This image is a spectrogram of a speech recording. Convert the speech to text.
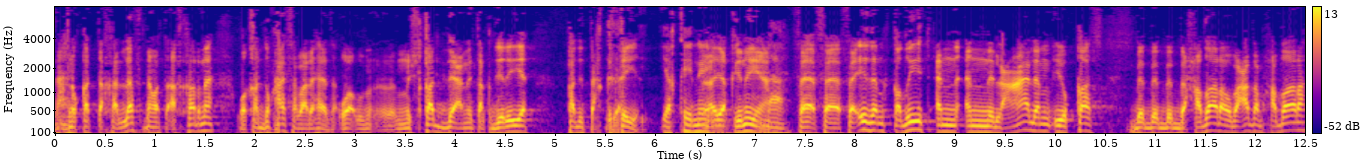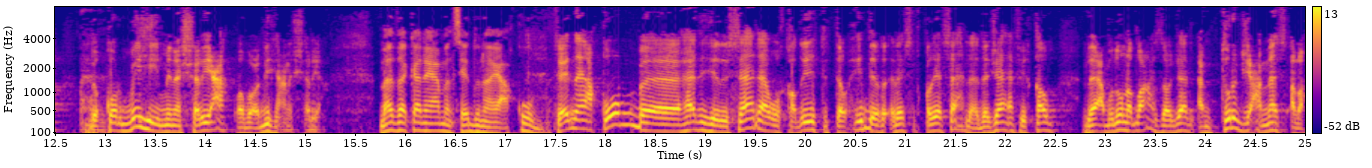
نحن قد تخلفنا وتأخرنا وقد نحاسب على هذا. ومش قد يعني تقديرية. قد التحقيقيه يقينيا يقينية. نعم. فاذا قضية ان أن العالم يقاس بحضارة وبعدم حضارة بقربه من الشريعة وبعده عن الشريعة. ماذا كان يعمل سيدنا يعقوب؟ سيدنا يعقوب آه، هذه رسالة وقضية التوحيد ليست قضية سهلة. ده جاء في قوم لا يعبدون الله عز وجل أن ترجع الناس الله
